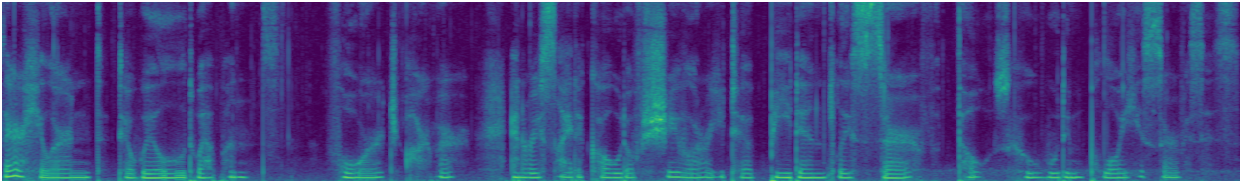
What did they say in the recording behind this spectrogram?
There he learned to wield weapons, forge armor, and recite a code of chivalry to obediently serve those who would employ his services.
